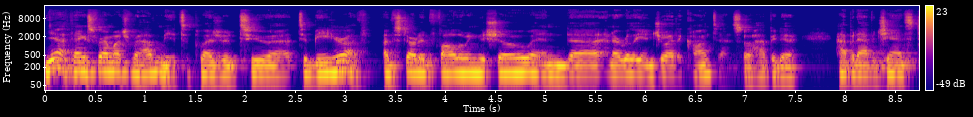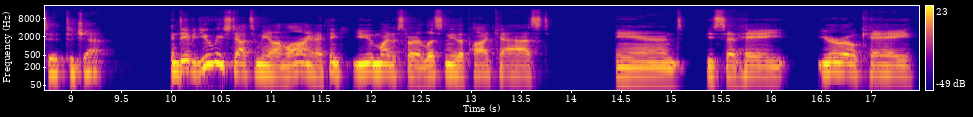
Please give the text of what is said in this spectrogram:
Yeah, thanks very much for having me. It's a pleasure to uh, to be here. I've I've started following the show and uh, and I really enjoy the content. So happy to happy to have a chance to to chat. And David, you reached out to me online. I think you might have started listening to the podcast, and you said, "Hey, you're okay,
